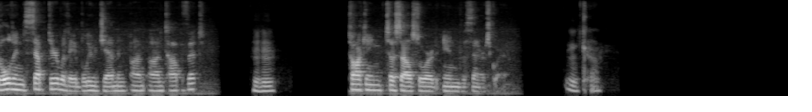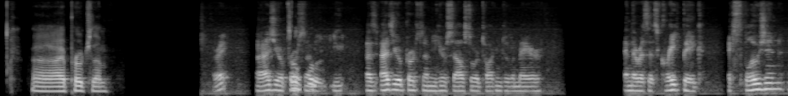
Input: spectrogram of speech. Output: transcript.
golden scepter with a blue gem in, on on top of it. Mm-hmm. talking to Salsword in the center square. Okay. Uh, I approach them. All right. As you approach them, you as as you approach them, you hear Salsword talking to the mayor, and there was this great big explosion,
